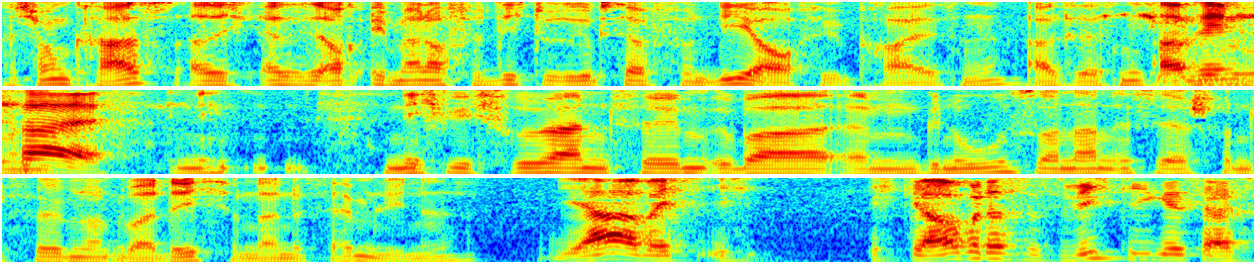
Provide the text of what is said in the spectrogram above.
Ist schon krass. Also ich, also auch, ich meine auch für dich, du gibst ja von dir auch viel Preis, ne? Also jetzt nicht Auf jeden so ein, Fall. Nicht, nicht wie früher ein Film über ähm, GNU, sondern ist ja schon ein Film über dich und deine Family, ne? Ja, aber ich, ich, ich glaube, dass es wichtig ist als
